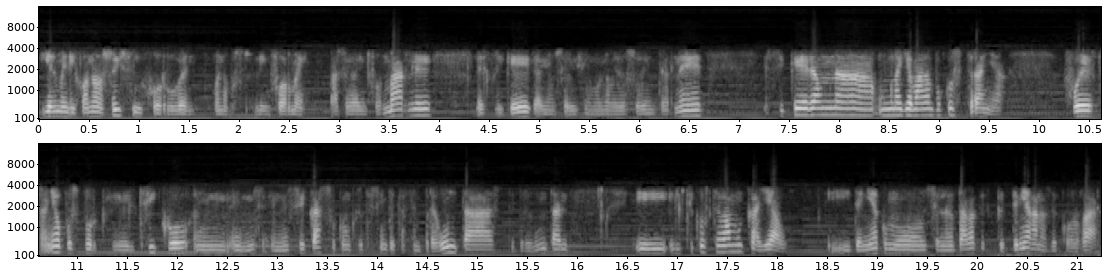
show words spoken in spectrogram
Y él me dijo, no, soy su hijo Rubén. Bueno, pues le informé, pasé a informarle, le expliqué que había un servicio muy novedoso de Internet. Sí que era una, una llamada un poco extraña. Fue extraño pues porque el chico, en, en, ese caso concreto, siempre te hacen preguntas, te preguntan, y el chico estaba muy callado y tenía como, se le notaba que, tenía ganas de colgar.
